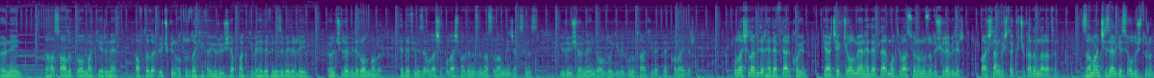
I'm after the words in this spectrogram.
Örneğin, daha sağlıklı olmak yerine haftada 3 gün 30 dakika yürüyüş yapmak gibi hedefinizi belirleyin. Ölçülebilir olmalı. Hedefinize ulaşıp ulaşmadığınızı nasıl anlayacaksınız? Yürüyüş örneğinde olduğu gibi bunu takip etmek kolaydır. Ulaşılabilir hedefler koyun. Gerçekçi olmayan hedefler motivasyonunuzu düşürebilir. Başlangıçta küçük adımlar atın. Zaman çizelgesi oluşturun.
